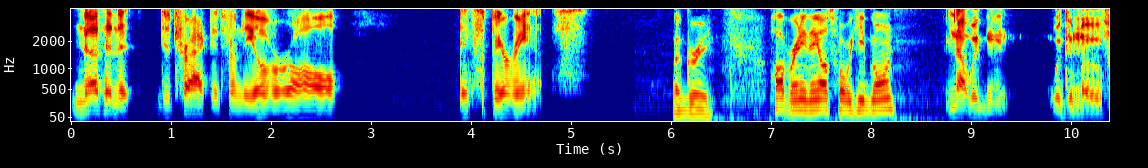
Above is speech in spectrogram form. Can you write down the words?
nothing that detracted from the overall experience. Agree. Harper, anything else before we keep going? No, we can we can move.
